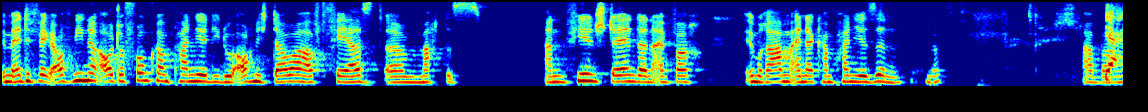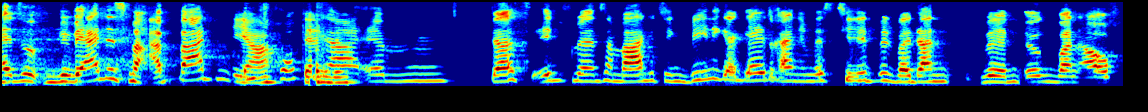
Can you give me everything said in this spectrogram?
im Endeffekt auch wie eine Autophone-Kampagne, die du auch nicht dauerhaft fährst, äh, macht es an vielen Stellen dann einfach im Rahmen einer Kampagne Sinn. Ne? Aber, ja, also wir werden es mal abwarten. Ja, ich hoffe ja, ähm, dass Influencer-Marketing weniger Geld rein investiert wird, weil dann werden irgendwann auch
